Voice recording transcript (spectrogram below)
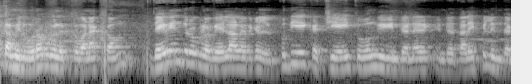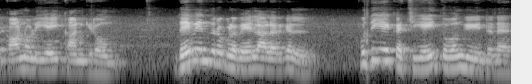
தமிழ் உறவுகளுக்கு வணக்கம். தேவேந்திரகுல வேளாளர்கள் புதிய கட்சியை துவங்குகின்றனர் என்ற தலைப்பில் இந்த காணொளியை காண்கிறோம். தேவேந்திரகுல வேளாளர்கள் புதிய கட்சியை துவங்குகின்றனர்.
